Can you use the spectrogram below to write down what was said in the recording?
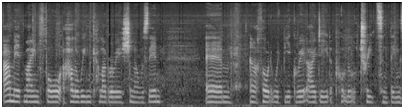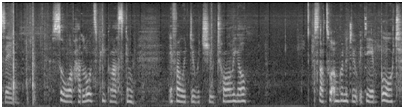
I made mine for a Halloween collaboration I was in um, and I thought it would be a great idea to put little treats and things in. So I've had loads of people asking if I would do a tutorial. So that's what I'm going to do today. But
